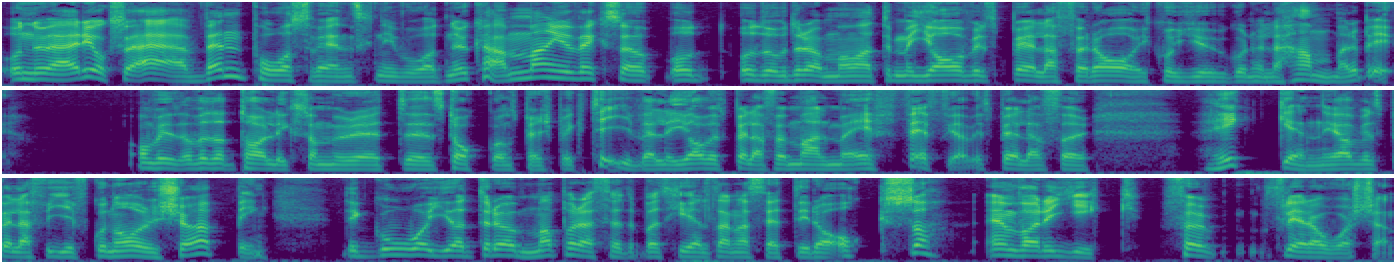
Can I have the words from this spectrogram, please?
Och nu är det ju också även på svensk nivå att nu kan man ju växa upp och, och då drömma om att men jag vill spela för AIK, Djurgården eller Hammarby. Om vi, om vi tar liksom ur ett eh, Stockholmsperspektiv, eller jag vill spela för Malmö FF, jag vill spela för Häcken, jag vill spela för IFK Norrköping. Det går ju att drömma på det här sättet på ett helt annat sätt idag också än vad det gick för flera år sedan.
